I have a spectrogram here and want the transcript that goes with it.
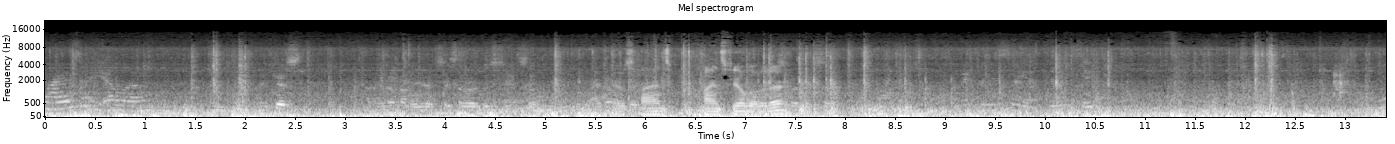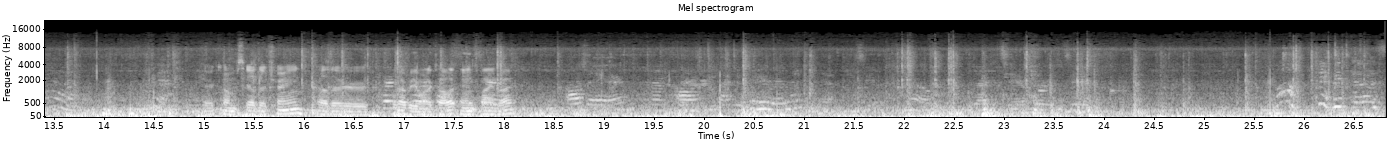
Why is it yellow? Because, I don't know, maybe it's just a little distance, so. I don't know There's the- Heinz, Heinz Field over there. what it's, uh, Wait till you see it. Then you see. Yeah. Here comes the other train, other, whatever you wanna call it, incline right? all there, and then all back here. Oh, there it goes.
